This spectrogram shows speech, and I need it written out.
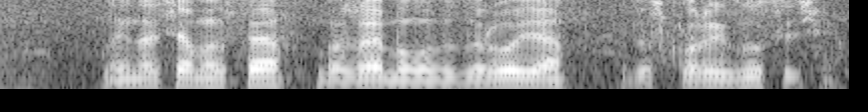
Ну і на цьому все. Бажаємо вам здоров'я і до скорих зустрічей.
